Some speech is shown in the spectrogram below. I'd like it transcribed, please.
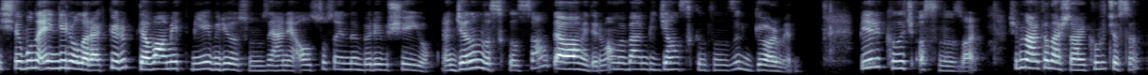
İşte bunu engel olarak görüp devam etmeyebiliyorsunuz. Yani Ağustos ayında böyle bir şey yok. Yani canım da sıkılsa devam ederim ama ben bir can sıkıntınızı görmedim. Bir kılıç asınız var. Şimdi arkadaşlar kılıç ası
